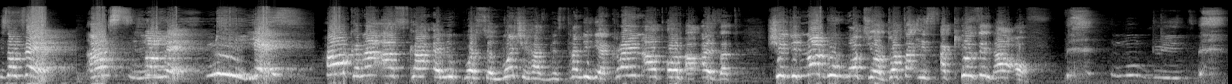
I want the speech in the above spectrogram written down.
It's not fair. Ask me. not fair. Me, yes. How can I ask her any question when she has been standing here crying out all her eyes that she did not do what your daughter is accusing her of? No, do it.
